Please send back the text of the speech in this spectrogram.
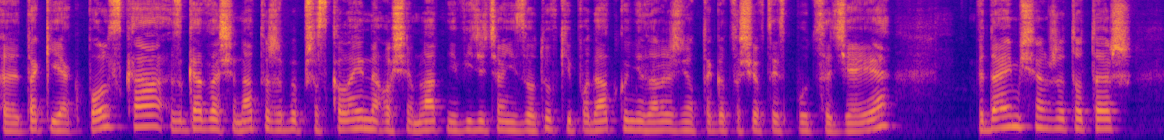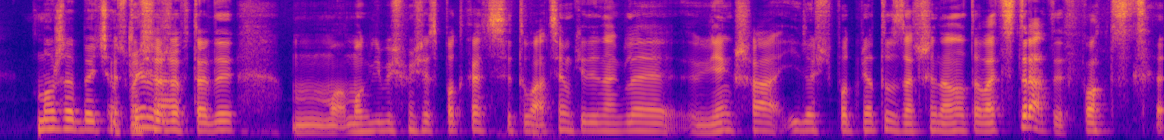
e, taki jak Polska zgadza się na to, żeby przez kolejne 8 lat nie widzieć ani złotówki podatku, niezależnie od tego, co się w tej spółce dzieje. Wydaje mi się, że to też może być Wiesz, tyle... Myślę, że wtedy moglibyśmy się spotkać z sytuacją, kiedy nagle większa ilość podmiotów zaczyna notować straty w Polsce.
